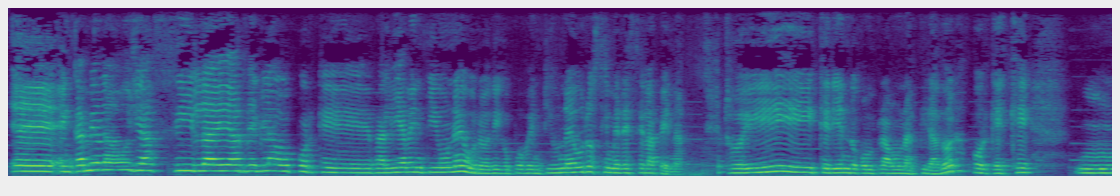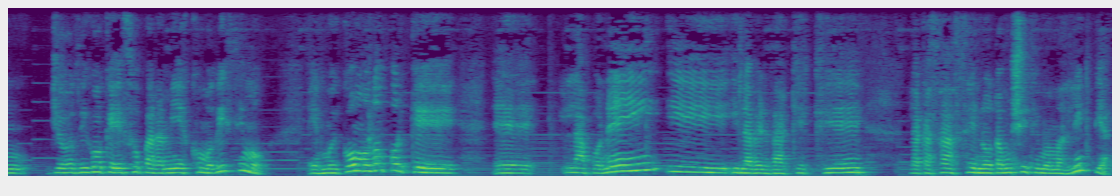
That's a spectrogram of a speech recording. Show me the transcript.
Eh, en cambio la olla sí la he arreglado porque valía 21 euros, digo, pues 21 euros sí merece la pena. Estoy queriendo comprar una aspiradora porque es que mm, yo digo que eso para mí es comodísimo. Es muy cómodo porque eh, la ponéis y, y la verdad que es que la casa se nota muchísimo más limpia.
